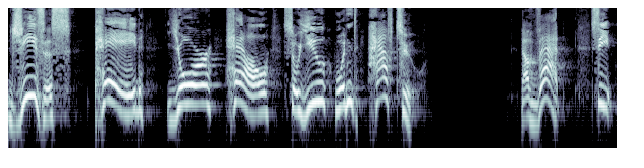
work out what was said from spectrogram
Jesus paid your hell so you wouldn't have to. Now that, see,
